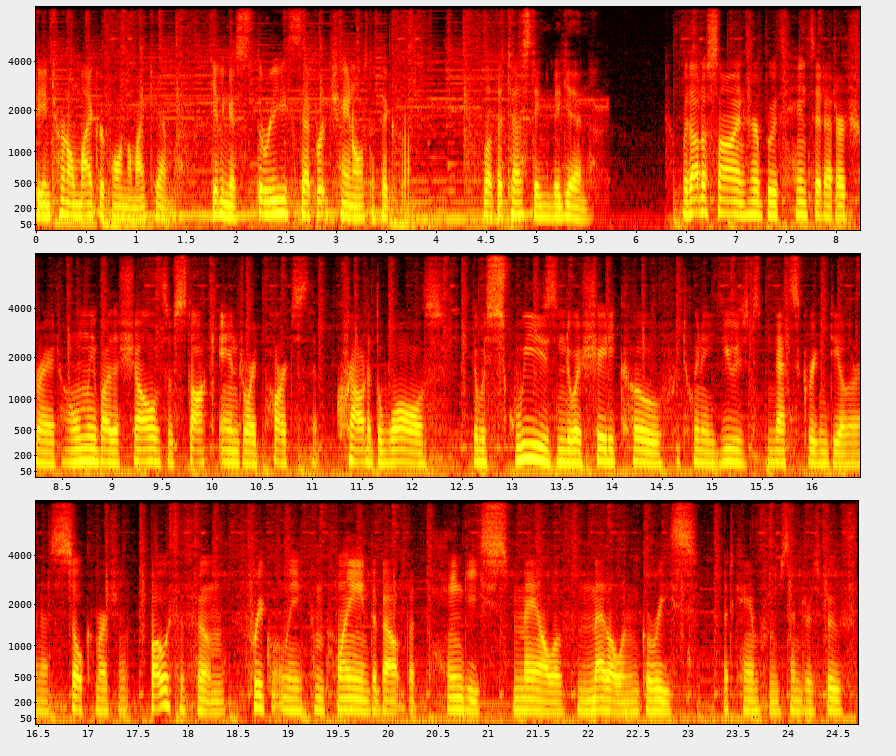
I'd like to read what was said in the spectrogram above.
the internal microphone on my camera, giving us three separate channels to pick from. Let the testing begin. Without a sign, her booth hinted at her trade only by the shelves of stock Android parts that crowded the walls. It was squeezed into a shady cove between a used NetScreen dealer and a silk merchant, both of whom frequently complained about the tangy smell of metal and grease that came from Cinder's booth,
